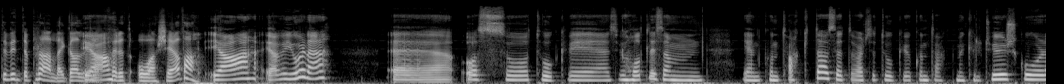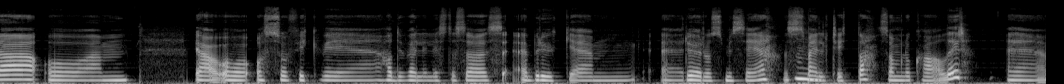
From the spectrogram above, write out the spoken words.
Du begynte å planlegge allerede Ja. for et år siden, da? Ja, ja vi gjorde det. Uh, og så tok vi Så vi holdt liksom igjen kontakt, da. Så etter hvert så tok vi kontakt med kulturskolen, og um, ja, og, og så fikk vi Hadde jo veldig lyst til å bruke um, Rørosmuseet, Smelthytta, som lokaler. Eh,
